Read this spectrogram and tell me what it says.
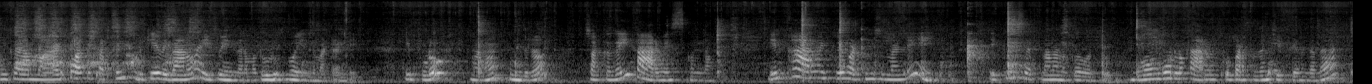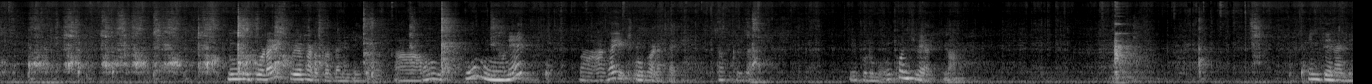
ఇంకా మాడిపోత తప్పని ఉడికే విధానం అయిపోయిందనమాట ఉడికిపోయిందన్నమాట అండి. ఇప్పుడు మనం ఇందులో చక్కగా ఈ కారం వేసుకుందాం. దీనికి కారం ఎక్కువ పడుతుంది చూడండి. ఎక్కువ చెప్తున్నాను అనుకోవద్దు. గోంగూరలో కారం ఎక్కువ పడుతుందని చెప్పాను కదా. నూనె కూడా ఎక్కువే పడుతుందండి. కారం ఉప్పు నూనె బాగా ఎక్కువ పడతాయి చక్కగా. ఇప్పుడు కొంచెం వేస్తున్నాను ఇంతేనండి.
